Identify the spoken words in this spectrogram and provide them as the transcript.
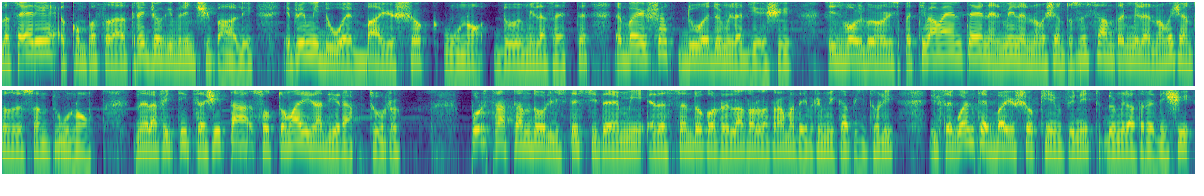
La serie è composta da tre giochi principali, i primi due Bioshock 1 2007 e Bioshock 2 2010. Si svolgono rispettivamente nel 1960 e 1961, nella fittizia città sottomarina di Rapture. Pur trattando gli stessi temi ed essendo correlato alla trama dei primi capitoli, il seguente Bioshock Infinite 2013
